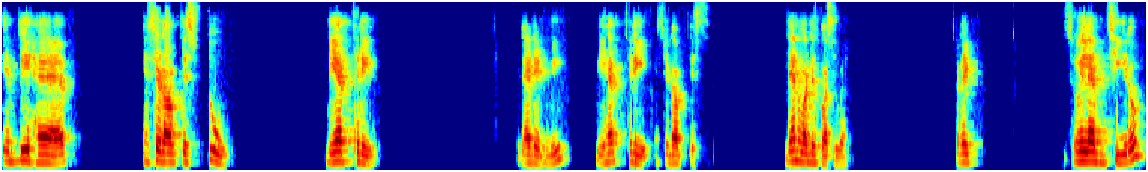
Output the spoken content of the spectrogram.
if we have instead of this 2, we have 3. Let it be. We have 3 instead of this. Then what is possible? Right? So we'll have 0,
